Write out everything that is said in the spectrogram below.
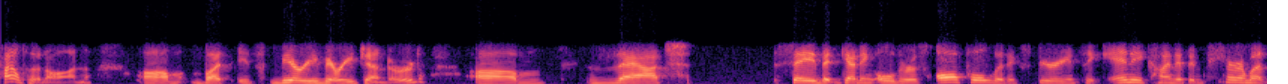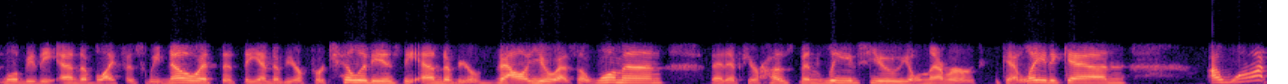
childhood on, um, but it's very, very gendered. Um, that say that getting older is awful, that experiencing any kind of impairment will be the end of life as we know it, that the end of your fertility is the end of your value as a woman, that if your husband leaves you, you'll never get laid again. I want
